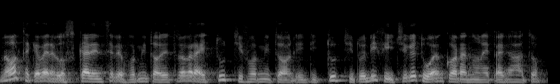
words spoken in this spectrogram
Una volta che avrai lo scadenziario fornitori troverai tutti i fornitori di tutti i tuoi edifici che tu ancora non hai pagato.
